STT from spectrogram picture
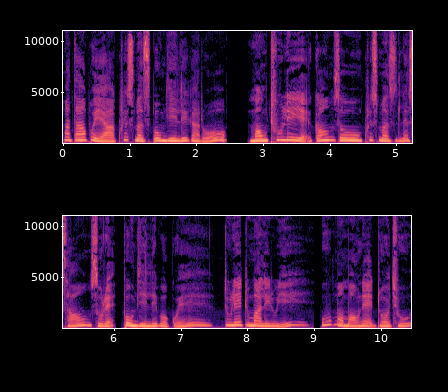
မှတ်သားဖွယ်ရာခရစ်မတ်ပုံပြင်လေးကတော့မောင်ထူးလေးရဲ့အကောင်းဆုံးခရစ်မတ်လက်ဆောင်ဆိုတဲ့ပုံပြင်လေးပေါ့ကွယ်တူလေးတူမလေးတို့ရေ ဦးမောင်မောင်နဲ့ဒေါ်ချိုး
